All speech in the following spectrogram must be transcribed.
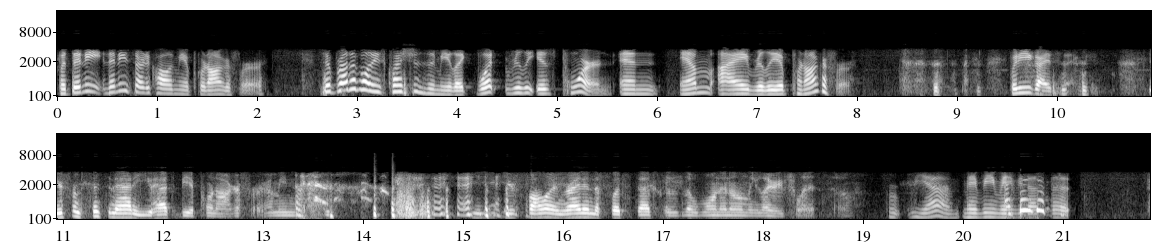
But then he then he started calling me a pornographer. So it brought up all these questions in me, like what really is porn, and am I really a pornographer? What do you guys think? You're from Cincinnati. You had to be a pornographer. I mean, you- you're following right in the footsteps of the one and only Larry Flynt. So yeah, maybe maybe that's it.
